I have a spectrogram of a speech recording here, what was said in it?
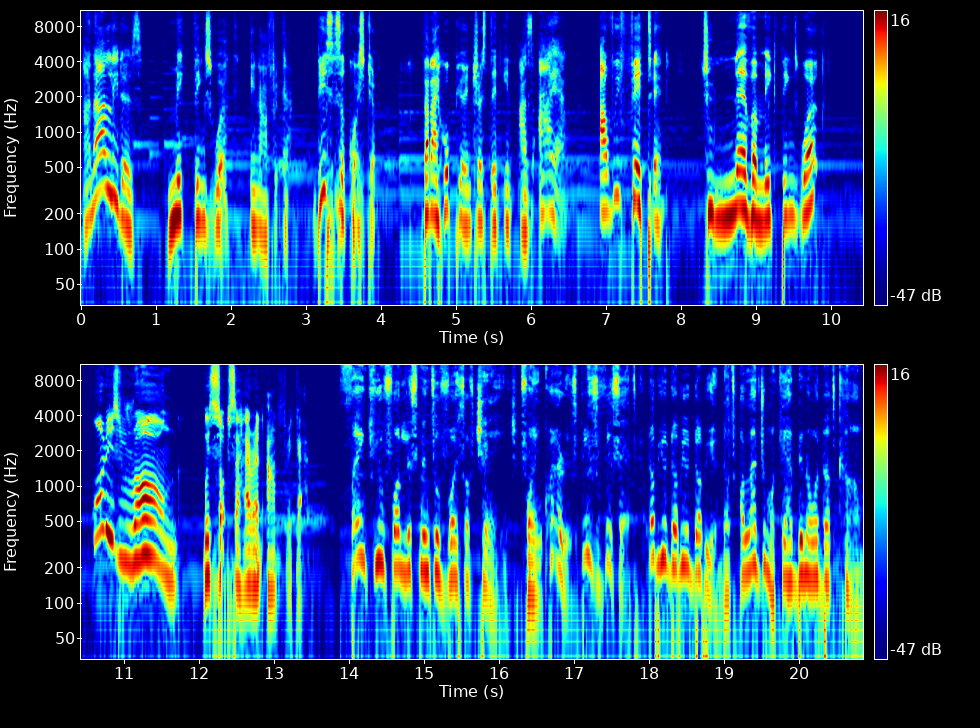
and our leaders make things work in Africa? This is a question that I hope you're interested in as I am. Are we fated to never make things work? What is wrong with sub Saharan Africa? Thank you for listening to Voice of Change. For inquiries, please visit www.olajumokeadenowo.com.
